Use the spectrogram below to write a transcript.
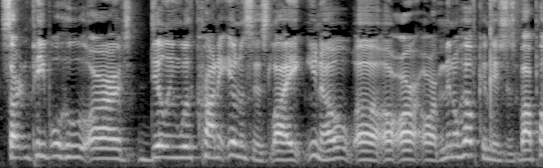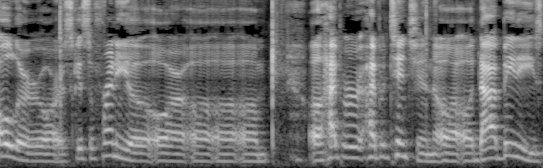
Certain people who are dealing with chronic illnesses, like, you know, uh, or, or, mental health conditions, bipolar or schizophrenia or uh, uh, um, uh, hyper hypertension or, or diabetes,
